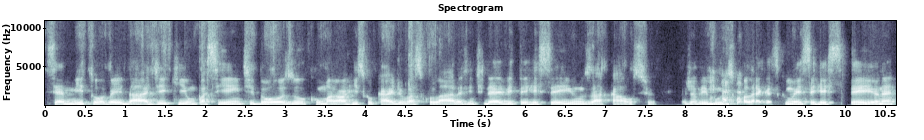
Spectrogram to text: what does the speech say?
se é mito ou verdade que um paciente idoso com maior risco cardiovascular, a gente deve ter receio em usar cálcio. Eu já vi muitos colegas com esse receio, né?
